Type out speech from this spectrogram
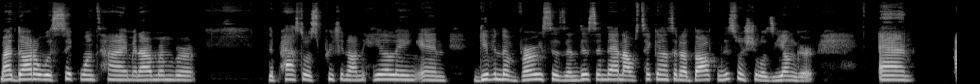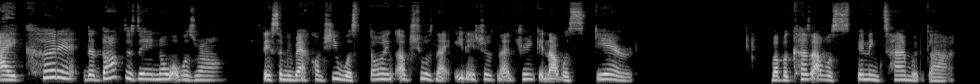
My daughter was sick one time and I remember the pastor was preaching on healing and giving the verses and this and that. And I was taking her to the doctor. And this when she was younger. And I couldn't, the doctors didn't know what was wrong. They sent me back home. She was throwing up. She was not eating. She was not drinking. I was scared. But because I was spending time with God,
